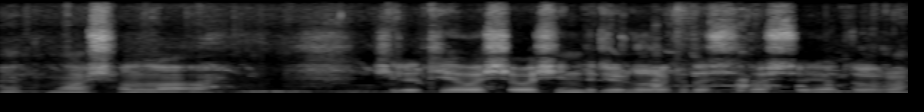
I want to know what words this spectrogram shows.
Evet maşallah. Kireti yavaş yavaş indiriyorlar arkadaşlar aşağıya doğru.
